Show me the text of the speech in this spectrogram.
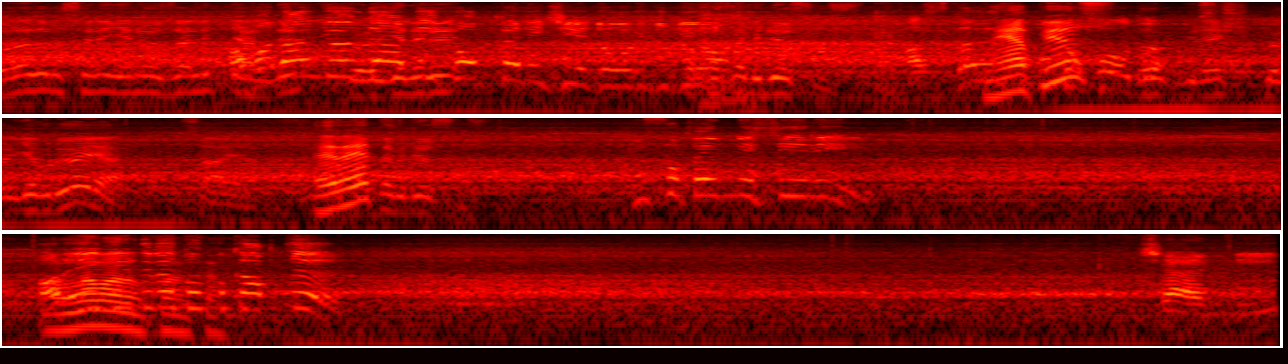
Bu arada bu sene yeni özellik Havadan geldi. gönderdiği Bölgeleri top kaleciye doğru gidiyor. kapatabiliyorsunuz. Aslında Ne yapıyoruz? top oldu. Güneş gölge vuruyor ya sahaya. Evet. Kapatabiliyorsunuz. Yusuf Ennesiri. Araya Anlamadım girdi ve kanka. topu kaptı. Çerni.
